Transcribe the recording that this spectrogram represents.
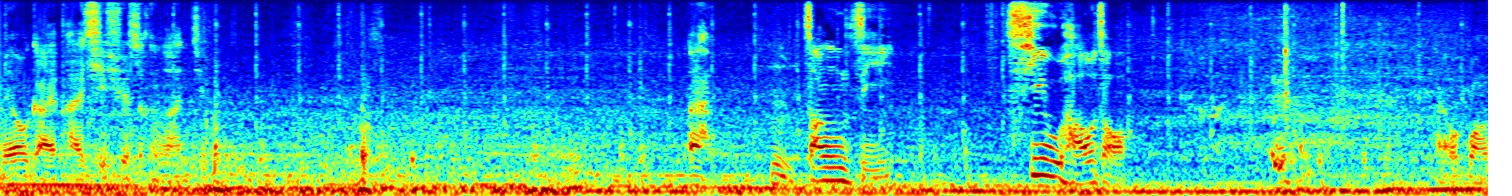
没有改排气，确实很安静。哎，嗯，张吉，超好做。哎，我广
